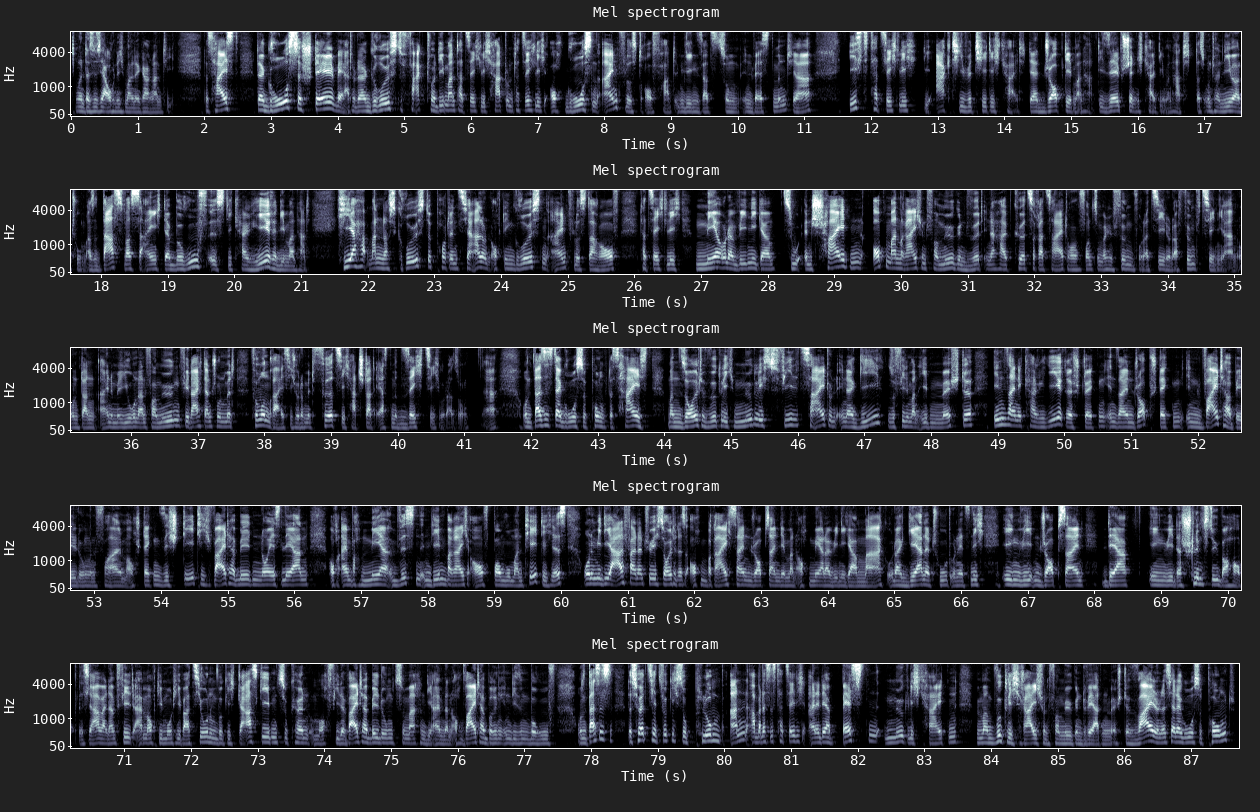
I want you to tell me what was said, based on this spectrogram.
Und das ist ja auch nicht mal eine Garantie. Das heißt, der große Stellwert oder der größte Faktor, den man tatsächlich hat und tatsächlich auch großen Einfluss drauf hat im Gegensatz zum Investment, ja, ist tatsächlich die aktive Tätigkeit, der Job, den man hat, die Selbstständigkeit, die man hat, das Unternehmertum, also das, was eigentlich der Beruf ist, die Karriere, die man hat. Hier hat man das größte Potenzial und auch den größten Einfluss darauf, tatsächlich mehr oder weniger zu entscheiden, ob man reich und vermögend wird innerhalb kürzerer Zeitraum von zum Beispiel fünf oder zehn oder 15 Jahren und dann eine Million an Vermögen vielleicht dann schon mit 35 oder mit 40 hat, statt erst mit 60 oder so. Ja. Und das ist der große Punkt. Das heißt, man sollte wirklich möglichst viel Zeit und Energie, so viel man eben möchte, in seine Karriere stecken, in seinen Job stecken, in Weiterbildungen vor allem auch stecken, sich stetig weiterbilden, Neues lernen, auch einfach mehr Wissen in dem Bereich aufbauen, wo man tätig ist. Und im Idealfall natürlich sollte das auch ein Bereich sein, ein Job sein, den man auch mehr oder weniger mag oder gerne tut und jetzt nicht irgendwie ein Job sein, der irgendwie das Schlimmste überhaupt ist, ja, weil dann fehlt einem auch die Motivation, um wirklich Gas geben zu können, um auch viele Weiterbildungen zu machen, die einem dann auch weiterbringen in diesem Beruf. Und das ist, das hört sich jetzt wirklich so plump an, aber das ist tatsächlich eine der besten Möglichkeiten, wenn man wirklich reich und vermögend werden möchte, weil, und das ist ja der große Punkt,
